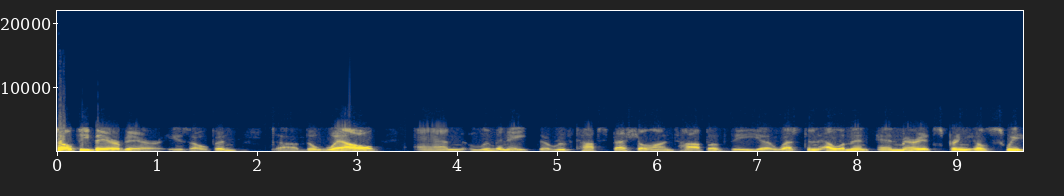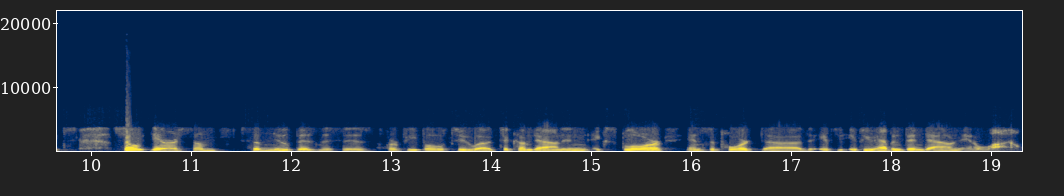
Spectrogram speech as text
Selfie Bear Bear is open. Uh, the Well and Luminate, the rooftop special on top of the uh, Westin Element and Marriott Spring Hill Suites. So there are some some new businesses for people to uh, to come down and explore and support uh, if if you haven't been down in a while.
